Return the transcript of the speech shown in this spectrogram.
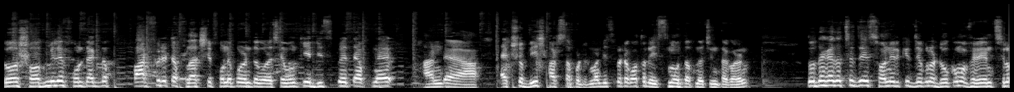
তো সব মিলে ফোনটা একদম পারফেক্ট একটা ফ্ল্যাগশিপ ফোনে পরিণত করেছে এবং কি ডিসপ্লেতে আপনার একশো বিশ হার্ট সাপোর্টেড মানে ডিসপ্লেটা কতটা স্মুথ আপনি চিন্তা করেন। তো দেখা যাচ্ছে যে সনির যেগুলো ডোকোমো ভেরিয়েন্ট ছিল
